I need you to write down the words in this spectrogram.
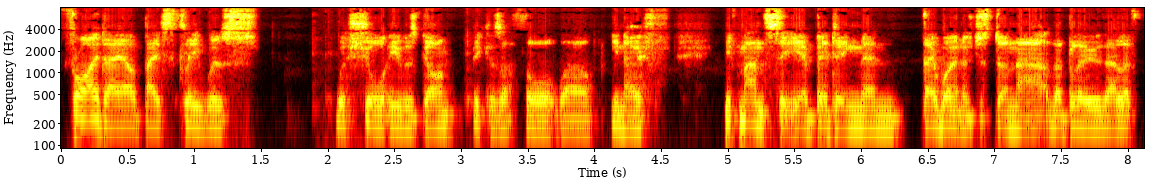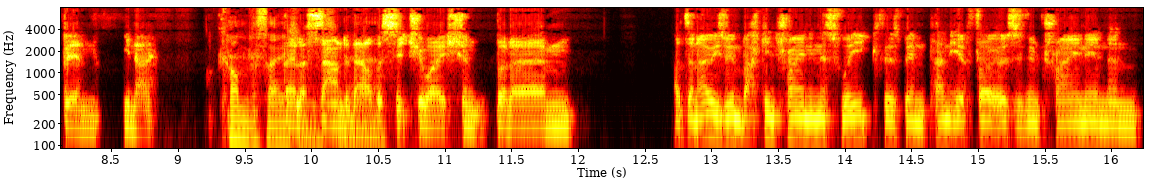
Friday I basically was was sure he was gone because I thought, well, you know, if if Man City are bidding, then they won't have just done that out of the blue. They'll have been, you know, Conversation. they'll have sounded out the situation. But um, I don't know. He's been back in training this week. There's been plenty of photos of him training, and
